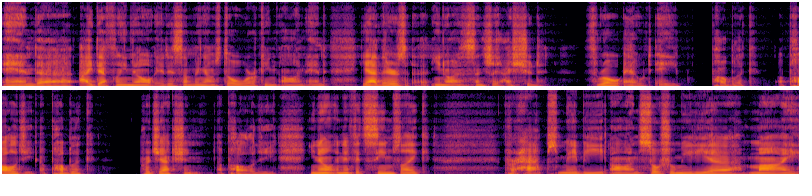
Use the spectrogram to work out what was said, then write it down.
and uh, i definitely know it is something i'm still working on and yeah there's uh, you know essentially i should throw out a public apology a public projection apology you know and if it seems like perhaps maybe on social media my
